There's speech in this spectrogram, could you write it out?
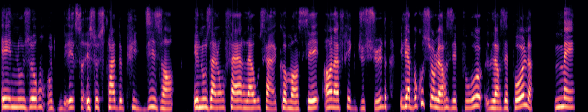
Et nous aurons, et ce, sera depuis dix ans. Et nous allons faire là où ça a commencé, en Afrique du Sud. Il y a beaucoup sur leurs épaules, leurs épaules, mais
